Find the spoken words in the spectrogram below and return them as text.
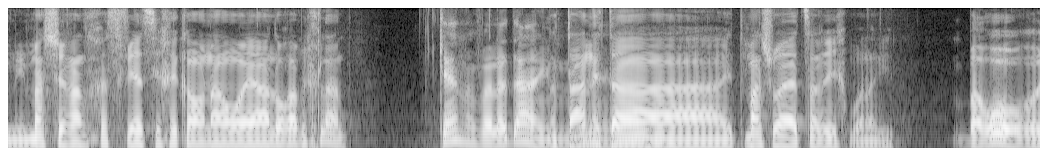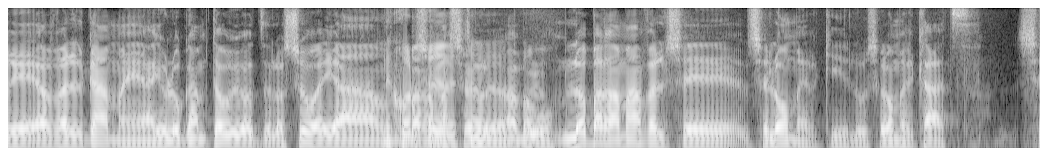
ממה שרן חספיה שיחק העונה הוא היה לא רע בכלל. כן, אבל עדיין. נתן את ה- את מה שהוא היה צריך, בוא נגיד. ברור, אה, אבל גם, אה, היו לו גם טעויות, זה לא שהוא היה... לכל ברמה שוער יש של- טעויות, ברור. לא ברמה, אבל ש- של עומר, כאילו, של עומר כץ. ש-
